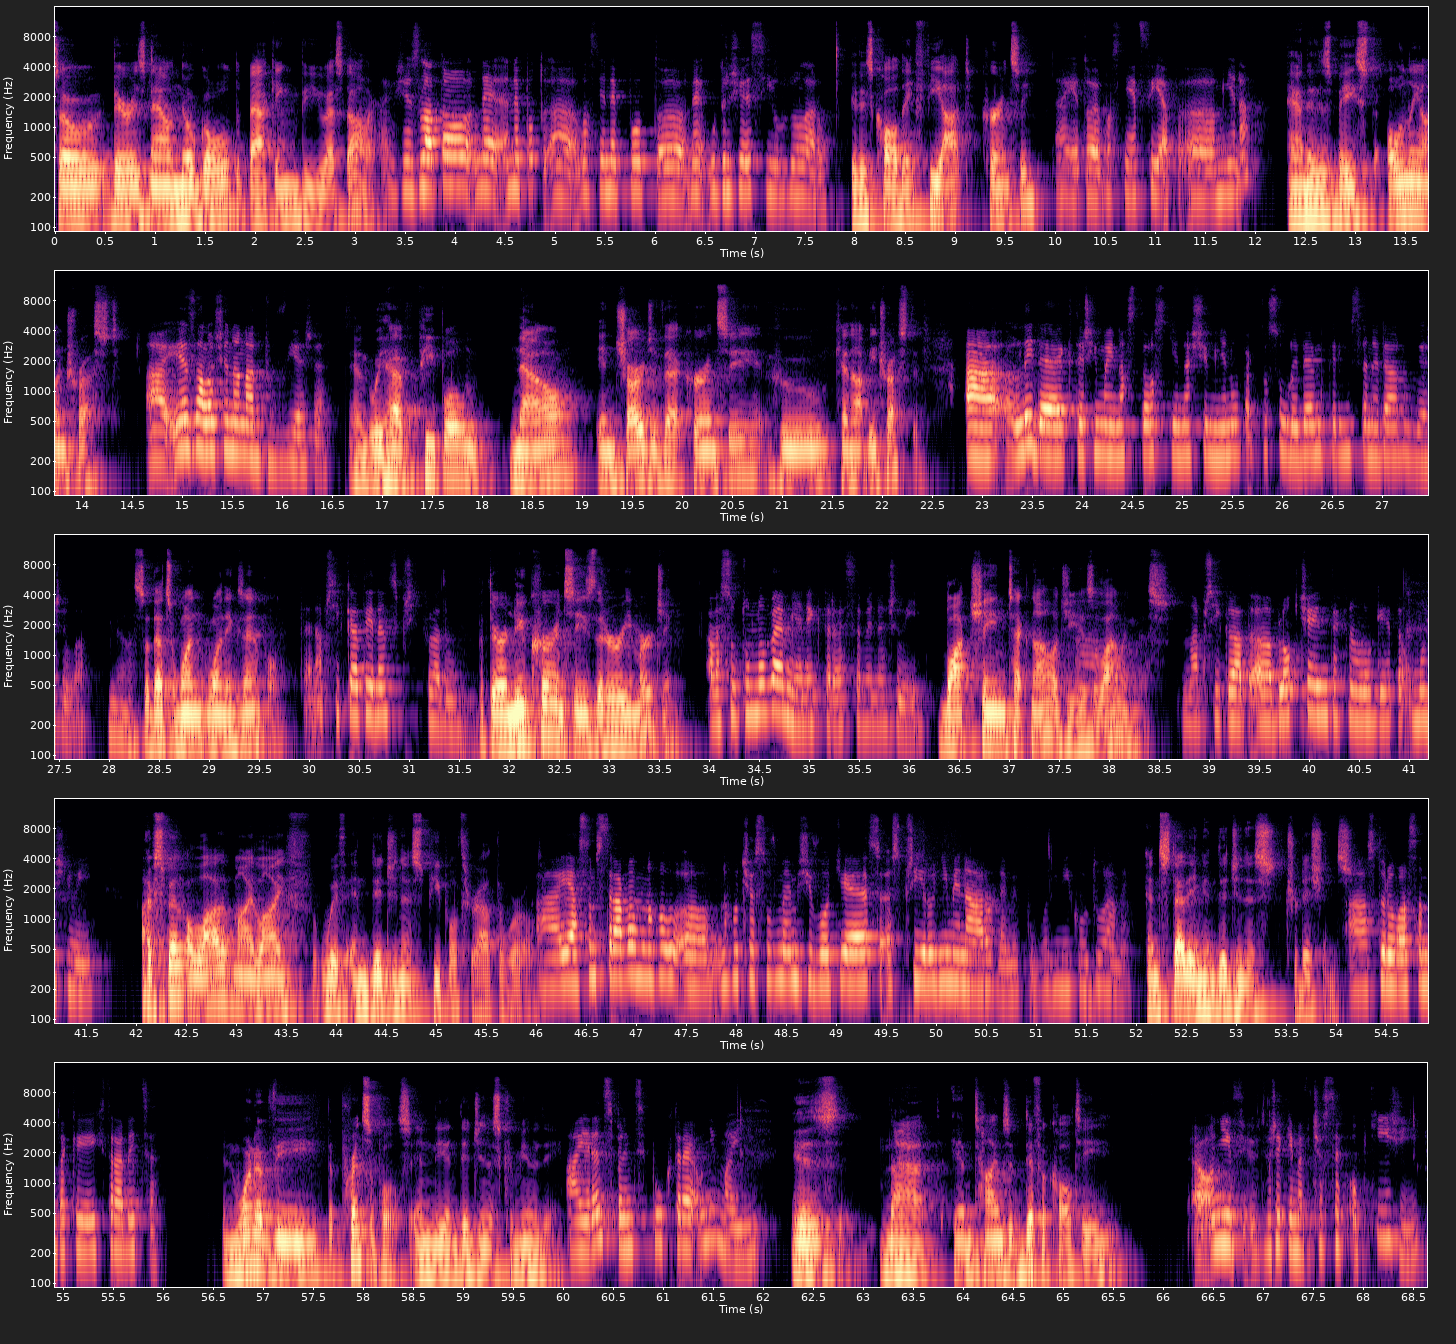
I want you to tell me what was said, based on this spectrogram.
So there is now no gold backing the US dollar. takže zlato ne, nepod, eh, vlastně nepod, eh, neudržuje sílu dolaru. It is called a fiat currency, A je to vlastně fiat eh, měna and it is based only on trust. a je založena na důvěře. And we have people now in charge of that currency who cannot be trusted. A lidé, kteří mají na starosti naši měnu, tak to jsou lidé, kterým se nedá důvěřovat. Yeah, so that's one, one example. To je například jeden z příkladů. But there are new currencies that are emerging. Ale jsou tu nové měny, které se vyneřují. Blockchain technology is allowing this. Například uh, blockchain technologie to umožňují. I've spent a lot of my life with indigenous people throughout the world. A já jsem strávil mnoho, uh, mnoho času v mém životě s, s přírodními národnými, původními kulturami. and studying indigenous traditions. A studoval jsem také jejich tradice. And one of the, the principles in the indigenous community A jeden z principů, které oni mají, is that in times of difficulty, a oni, v, řekněme, v časech obtíží,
